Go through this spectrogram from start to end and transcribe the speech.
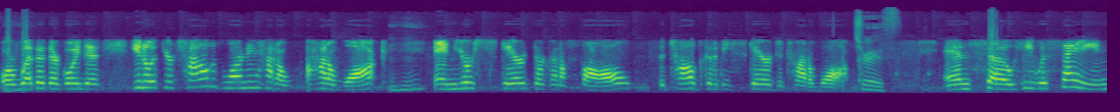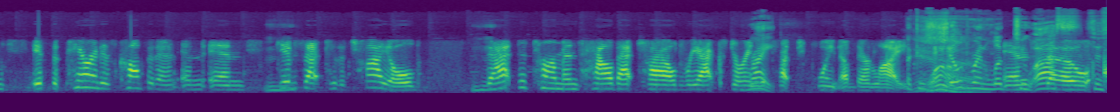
or Mm-hmm. whether they're going to, you know, if your child is learning how to how to walk Mm-hmm. and you're scared they're going to fall, the child's going to be scared to try to walk. Truth. And so he was saying if the parent is confident and and Mm-hmm. gives that to the child, that determines how that child reacts during Right. the touch point of their life. Because Wow. children look And to us so, to see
